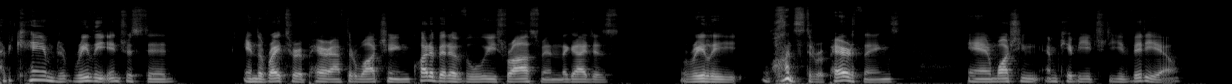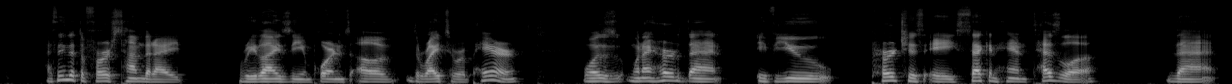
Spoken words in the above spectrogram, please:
I became really interested in the right to repair after watching quite a bit of Louis Rossmann. The guy just really wants to repair things, and watching MKBHD video. I think that the first time that I realized the importance of the right to repair was when I heard that if you purchase a secondhand Tesla, that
